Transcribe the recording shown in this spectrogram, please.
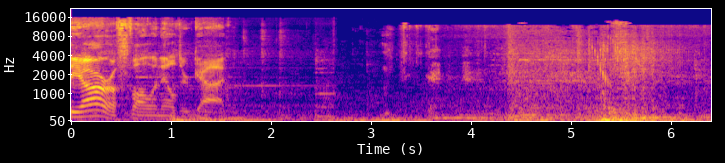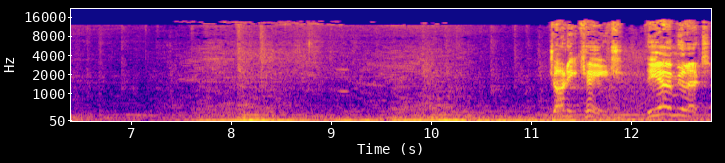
Really are a fallen Elder God. Johnny Cage, the amulet!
